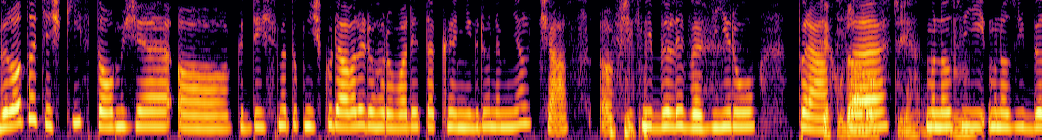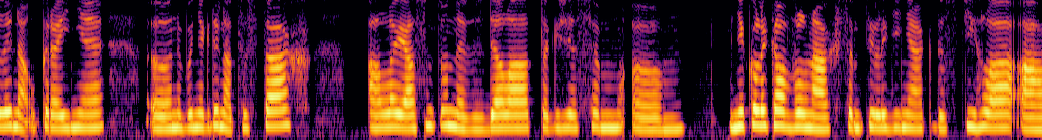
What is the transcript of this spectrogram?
Bylo to těžký v tom, že když jsme tu knížku dávali dohromady, tak nikdo neměl čas. Všichni byli ve víru práce. Mnozí, mhm. mnozí byli na Ukrajině nebo někde na cestách, ale já jsem to nevzdala, takže jsem v několika vlnách jsem ty lidi nějak dostihla a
